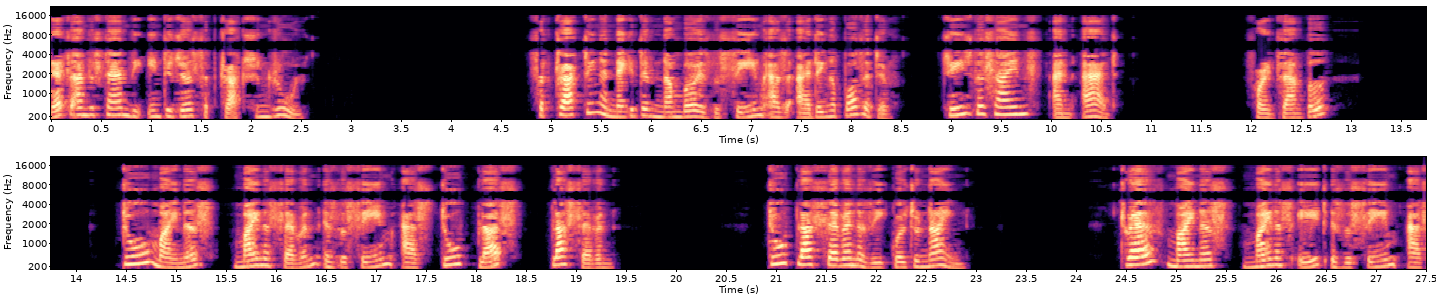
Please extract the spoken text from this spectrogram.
Let's understand the integer subtraction rule. Subtracting a negative number is the same as adding a positive. Change the signs and add. For example, 2 minus minus 7 is the same as 2 plus plus 7. 2 plus 7 is equal to 9. 12 minus minus 8 is the same as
